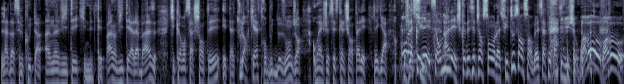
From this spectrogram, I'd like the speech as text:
Là, d'un seul coup, t'as un invité qui n'était pas invité à la base, qui commence à chanter, et t'as tout l'orchestre au bout de deux secondes, genre ouais, je sais ce qu'elle chante. Allez, les gars, on Je la suit. en. Allez, je connais cette chanson, on la suit tous ensemble, et ça fait partie du show. Bravo, bravo.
